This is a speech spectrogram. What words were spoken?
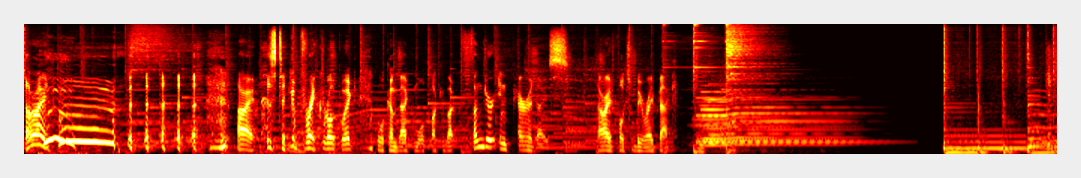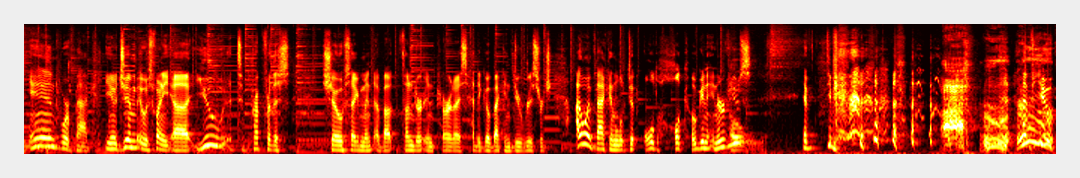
All right. All right, let's take a break real quick. We'll come back and we'll talk about Thunder in Paradise. All right, folks, we'll be right back. And we're back. You know, Jim, it was funny. Uh, you, to prep for this show segment about Thunder in Paradise, had to go back and do research. I went back and looked at old Hulk Hogan interviews. Have, ah. have you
